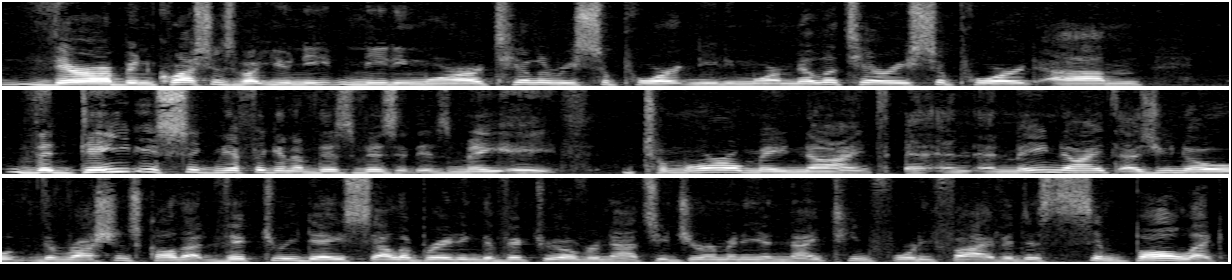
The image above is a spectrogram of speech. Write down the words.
there have been questions about you need, needing more artillery support, needing more military support. Um, the date is significant of this visit. It's May 8th. Tomorrow, May 9th. And, and, May 9th, as you know, the Russians call that Victory Day, celebrating the victory over Nazi Germany in 1945. It is symbolic.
